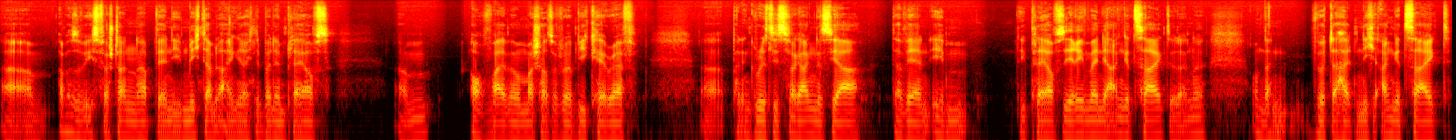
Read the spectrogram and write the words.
Ähm, aber so wie ich es verstanden habe, werden die eben nicht damit eingerechnet bei den Playoffs. Ähm, auch weil, wenn man mal schaut, auf der BK Ref, äh, bei den Grizzlies vergangenes Jahr, da werden eben die Playoff-Serien werden ja angezeigt oder ne, und dann wird da halt nicht angezeigt,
